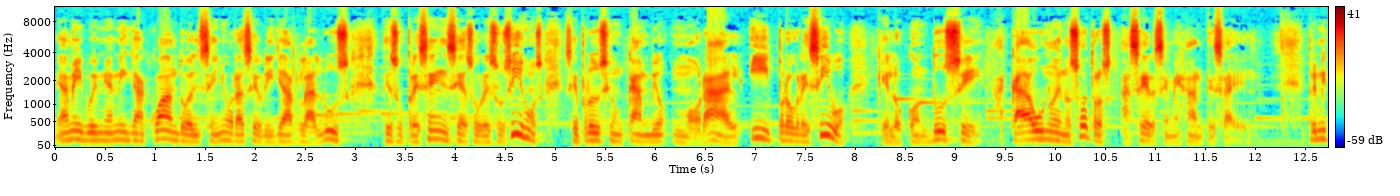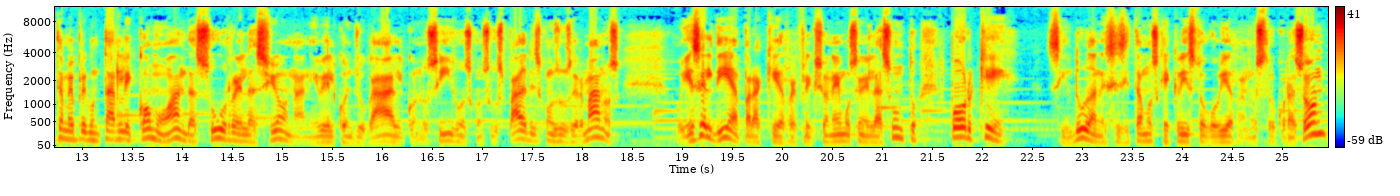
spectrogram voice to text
Mi amigo y mi amiga, cuando el Señor hace brillar la luz de su presencia sobre sus hijos, se produce un cambio moral y progresivo que lo conduce a cada uno de nosotros a ser semejantes a Él. Permítame preguntarle cómo anda su relación a nivel conyugal, con los hijos, con sus padres, con sus hermanos. Hoy es el día para que reflexionemos en el asunto, porque sin duda necesitamos que Cristo gobierne nuestro corazón,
